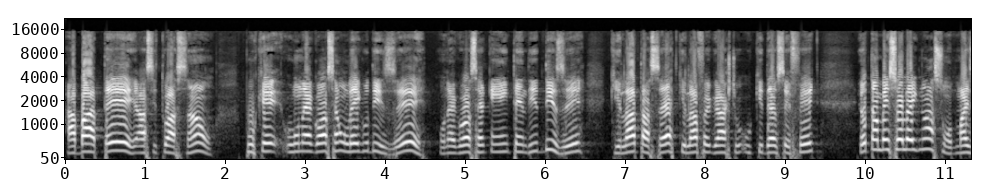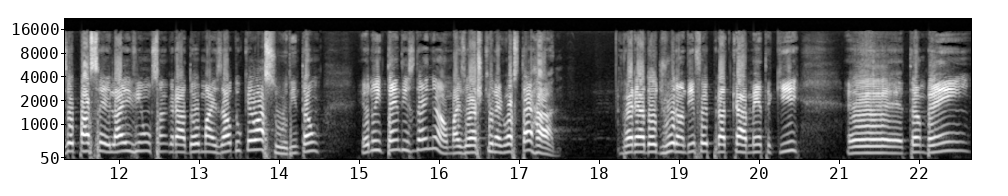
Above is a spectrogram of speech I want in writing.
a bater a situação, porque o negócio é um leigo dizer, o negócio é quem é entendido dizer que lá está certo, que lá foi gasto o que deve ser feito, eu também sou leigo no assunto, mas eu passei lá e vi um sangrador mais alto do que o açude. Então, eu não entendo isso daí não, mas eu acho que o negócio está errado. O vereador de Jurandir foi praticamente aqui é, também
